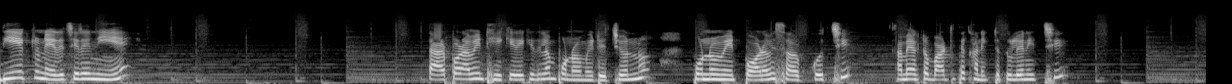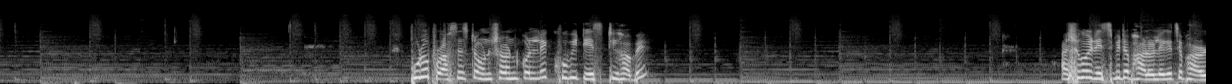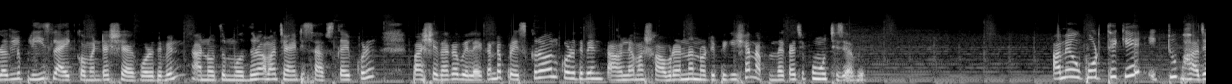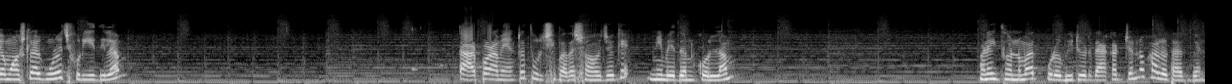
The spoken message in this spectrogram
দিয়ে একটু নেড়েচেড়ে নিয়ে তারপর আমি ঢেকে রেখে দিলাম পনেরো মিনিটের জন্য। পনেরো মিনিট পর আমি সার্ভ করছি। আমি একটা বাটিতে খানিকটা তুলে নিচ্ছি। পুরো প্রসেসটা অনুসরণ করলে খুবই টেস্টি হবে। আশা করি রেসিপিটা ভালো লেগেছে, ভালো লাগলে প্লিজ লাইক কমেন্ট আর শেয়ার করে দেবেন। আর নতুন বন্ধুরা আমার চ্যানেলটি সাবস্ক্রাইব করে পাশে থাকা বেল আইকনটা প্রেস করে অল করে দেবেন, তাহলে আমার সব রান্নার নোটিফিকেশান আপনাদের কাছে পৌঁছে যাবে। আমি উপর থেকে একটু ভাজা মশলার গুঁড়ো ছড়িয়ে দিলাম। তারপর আমি একটা তুলসী পাতা সহযোগে নিবেদন করলাম। অনেক ধন্যবাদ পুরো ভিডিওটা দেখার জন্য। ভালো থাকবেন।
